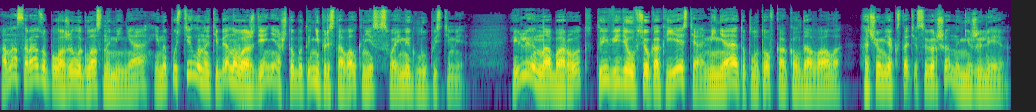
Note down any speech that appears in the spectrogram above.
Она сразу положила глаз на меня и напустила на тебя наваждение, чтобы ты не приставал к ней со своими глупостями. Или, наоборот, ты видел все как есть, а меня эта плутовка околдовала, о чем я, кстати, совершенно не жалею.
